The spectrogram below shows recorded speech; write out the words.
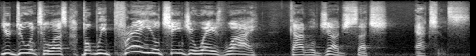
you're doing to us, but we pray you'll change your ways. Why? God will judge such actions.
